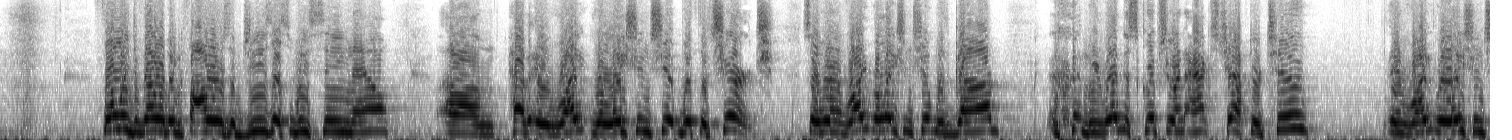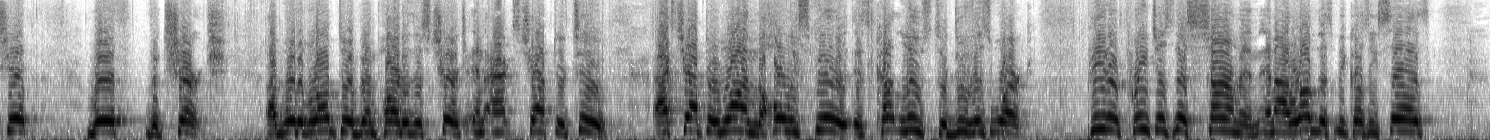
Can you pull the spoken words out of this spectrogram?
fully developing followers of Jesus, we see now um, have a right relationship with the church. So we're in right relationship with God. we read the scripture in Acts chapter 2 in right relationship with the church. I would have loved to have been part of this church in Acts chapter 2. Acts chapter 1, the Holy Spirit is cut loose to do his work. Peter preaches this sermon, and I love this because he says,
